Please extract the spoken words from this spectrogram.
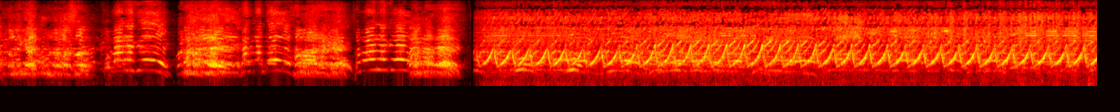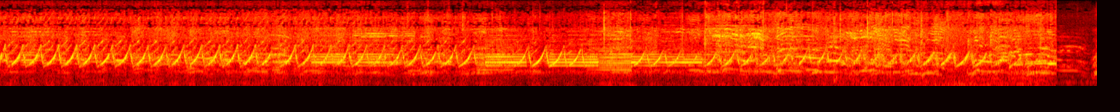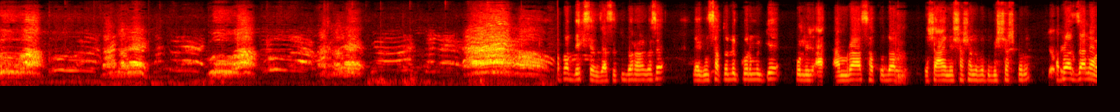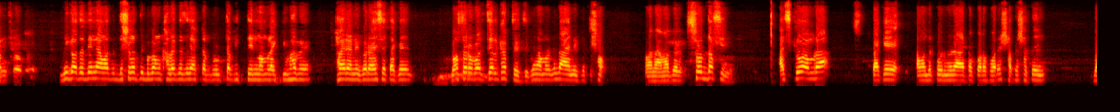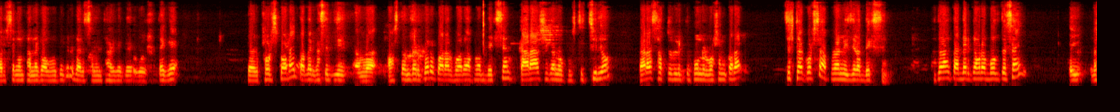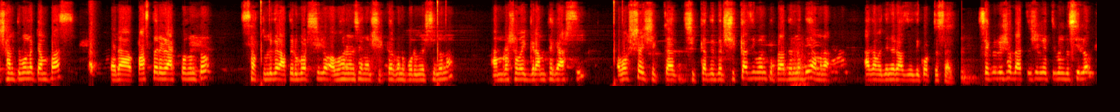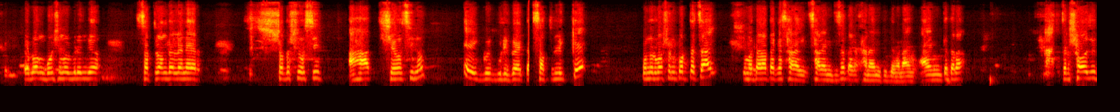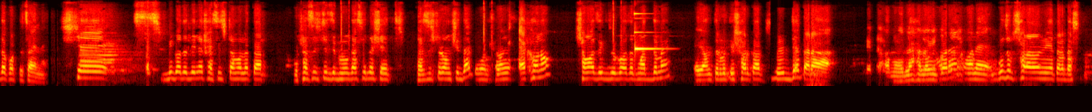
Katoliker Bundesrat! আপনারা দেখছেন যে আজকে কি ঘটনা গেছে একজন ছাত্রলীগ কর্মীকে পুলিশ আমরা ছাত্রদল দেশে আইনের শাসনের প্রতি বিশ্বাস করি। আপনারা জানেন বিগত দিনে আমাদের দেশনেত্রী বেগম খালেদা জিয়ার একটা মিথ্যা ভিত্তিহীন মামলায় কীভাবে হয়রানি করা হয়েছে তাকে বছর পর জেল খাটতে হয়েছে কিন্তু আমার কিন্তু আইনের প্রতি মানে আমাদের শ্রদ্ধা ছিল। আজকেও আমরা তাকে আমাদের কর্মীরা আটক করার পরে সাথে সাথেই দারুসালাম থানাকে অবহিত করে দারুসালাম থানা থেকে ফোর্স পাঠায়, তাদের কাছে দিয়ে আমরা হস্তান্তর করে করার পরে আপনারা দেখছেন কারা সেখানে উপস্থিত ছিল, কারা ছাত্রলীগকে পুনর্বাসন করার চেষ্টা করছে, আপনারা নিজেরা দেখছেন। সুতরাং তাদেরকে আমরা বলতে চাই, এই শান্তিপূর্ণ ক্যাম্পাস, এটা পাঁচ তারিখ আগ পর্যন্ত ছাত্রলীগের আতুরগড় ছিল অভয়ারণ্য সেনার শিক্ষা কোনো পরিবেশ ছিল না। আমরা সবাই গ্রাম থেকে আসছি। অবশ্যই শিক্ষা, শিক্ষার্থীদের শিক্ষা জীবনকে প্রাধান্য দিয়ে আমরা আগামী দিনে রাজনীতি করতে চাই। সেক্রেটারি সহ দায়িত্বশীল নেতৃবৃন্দ ছিল এবং বৈষম্য বিরোধী ছাত্র আন্দোলনের সদস্য সচিব আহাত সেও ছিল। এই গুটি কয়েকটা ছাত্রলীগকে পুনর্বাসন করতে চায়, কিংবা তারা তাকে ছাড়াই ছাড়াই নিতে চায়, তাকে থানায় নিতে দেবে না। আইন- আইনকে তারা তারা সহযোগিতা করতে চায় না। সে বিগত দিনে ফ্যাসিস্ট আমলে তার ফ্যাসিস্টের যে ভূমিকা ছিল, সে ফ্যাসিস্টের অংশীদার। এবং এখনও সামাজিক যোগাযোগ মাধ্যমে এই অন্তর্বর্তী সরকার বিরুদ্ধে তারা মানে লেখালেখি করে মানে গুজব ছড়ানো নিয়ে তারা ব্যস্ত।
